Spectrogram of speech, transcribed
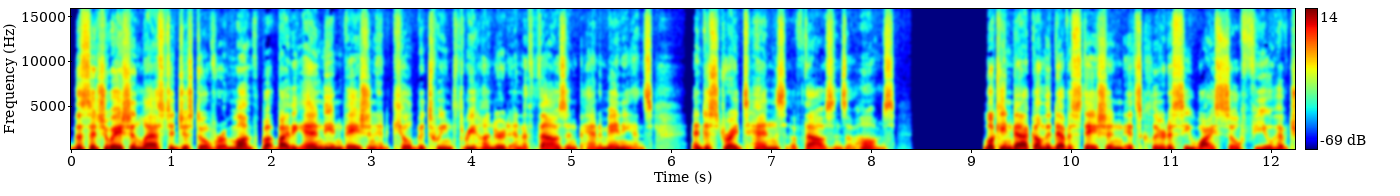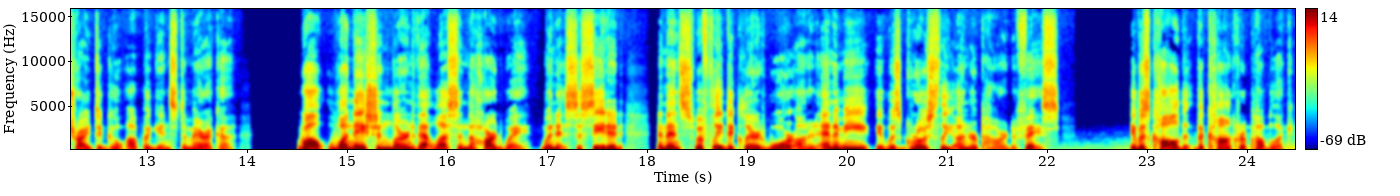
The situation lasted just over a month, but by the end, the invasion had killed between 300 and 1,000 Panamanians and destroyed tens of thousands of homes. Looking back on the devastation, it's clear to see why so few have tried to go up against America. Well, one nation learned that lesson the hard way when it seceded and then swiftly declared war on an enemy it was grossly underpowered to face. It was called the Conch Republic,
